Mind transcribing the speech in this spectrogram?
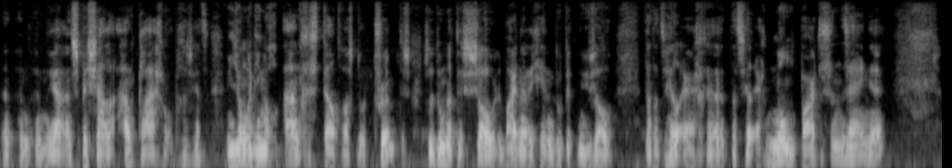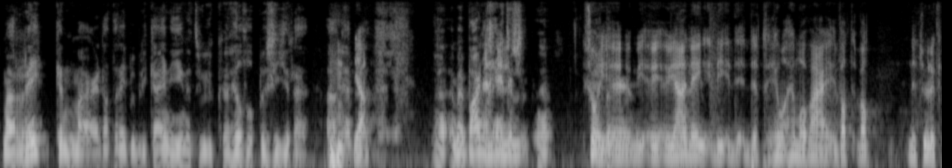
een, een, een, ja, een speciale aanklager opgezet. Een jongen die nog aangesteld was door Trump. Dus ze doen dat dus zo. De Biden-regering doet het nu zo dat, het heel erg, uh, dat ze heel erg non-partisan zijn. Hè? Maar reken maar dat de Republikeinen hier natuurlijk uh, heel veel plezier aan mm -hmm. hebben. Ja. ja. en bij Biden ging het dus... Ja. Sorry, uh, ja, nee, die, die, dat helemaal, helemaal waar. Wat, wat natuurlijk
